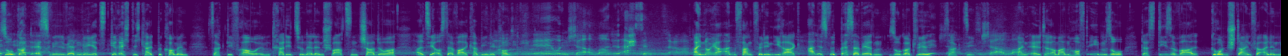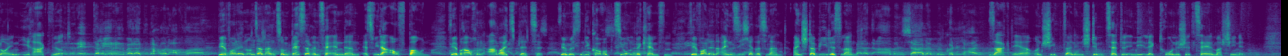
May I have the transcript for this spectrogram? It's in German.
So Gott es will, werden wir jetzt Gerechtigkeit bekommen, sagt die Frau im traditionellen schwarzen Chador, als sie aus der Wahlkabine kommt. Ein neuer Anfang für den Irak. Alles wird besser werden, so Gott will, sagt sie. Ein älterer Mann hofft ebenso, dass diese Wahl Grundstein für einen neuen Irak wird. Wir wollen unser Land zum Besseren verändern, es wieder aufbauen. Wir brauchen Arbeitsplätze. Wir müssen die Korruption bekämpfen. Wir wollen ein sicheres Land, ein stabiles Land, sagt er und schiebt seinen Stimmzettel in die elektronische Zählmaschine.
